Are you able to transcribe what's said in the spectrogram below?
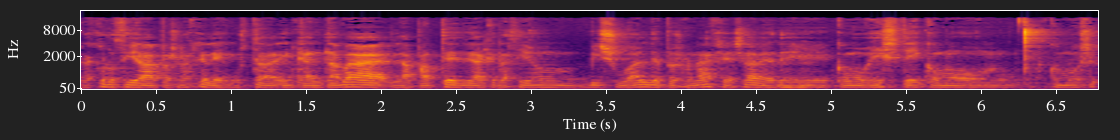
has conocido a la persona que le gusta encantaba la parte de la creación visual del personaje sabes de cómo veste cómo cómo, se-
